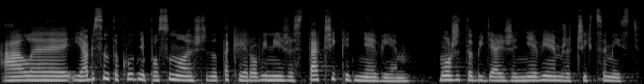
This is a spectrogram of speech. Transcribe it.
Ale ja by som to kľudne posunula ešte do takej roviny, že stačí, keď neviem. Môže to byť aj, že neviem, že či chcem ísť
